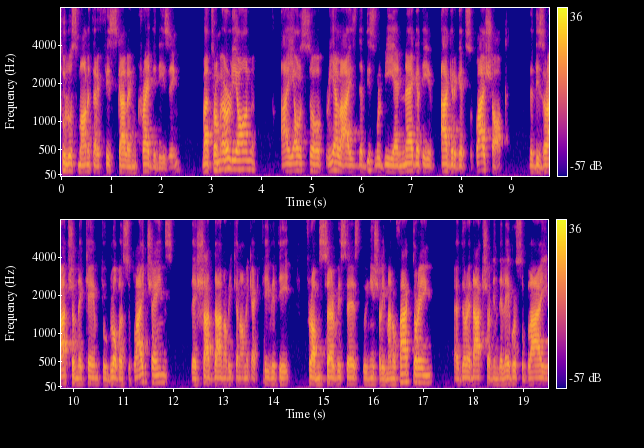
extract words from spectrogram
to lose monetary, fiscal, and credit easing. But from early on, I also realized that this will be a negative aggregate supply shock, the disruption that came to global supply chains, the shutdown of economic activity from services to initially manufacturing, uh, the reduction in the labor supply,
